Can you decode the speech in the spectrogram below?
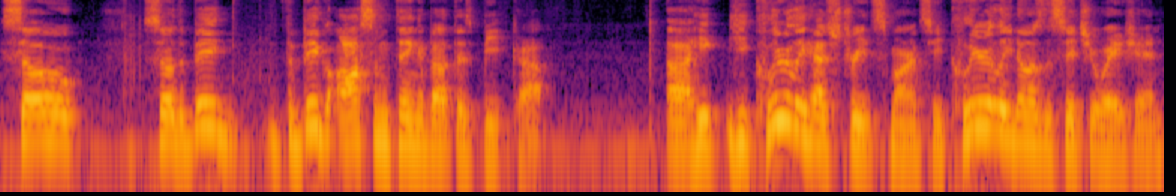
So, so the big, the big awesome thing about this beat cop, uh, he he clearly has street smarts. He clearly knows the situation.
